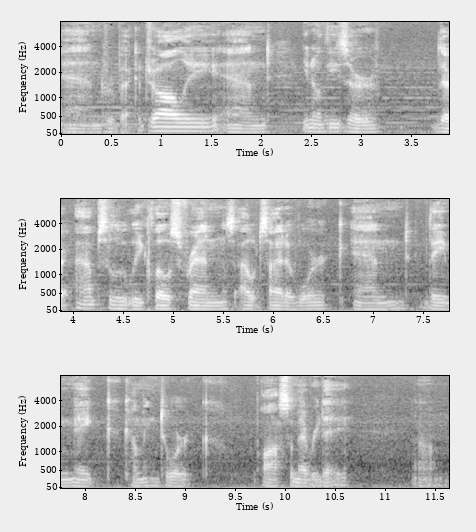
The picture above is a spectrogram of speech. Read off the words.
and Rebecca Jolly, and you know these are they're absolutely close friends outside of work, and they make coming to work awesome every day. Um,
